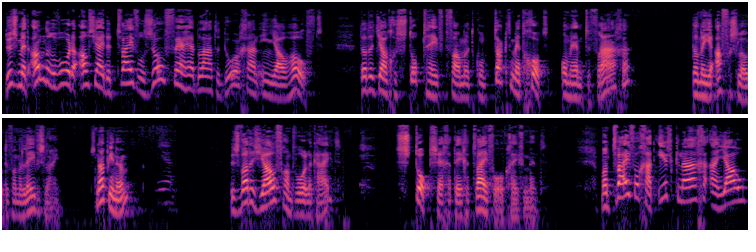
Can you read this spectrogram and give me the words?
Dus met andere woorden, als jij de twijfel zo ver hebt laten doorgaan in jouw hoofd, dat het jou gestopt heeft van het contact met God om Hem te vragen, dan ben je afgesloten van de levenslijn. Snap je hem? Ja. Dus wat is jouw verantwoordelijkheid? Stop zeggen tegen twijfel op een gegeven moment. Want twijfel gaat eerst knagen aan jouw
